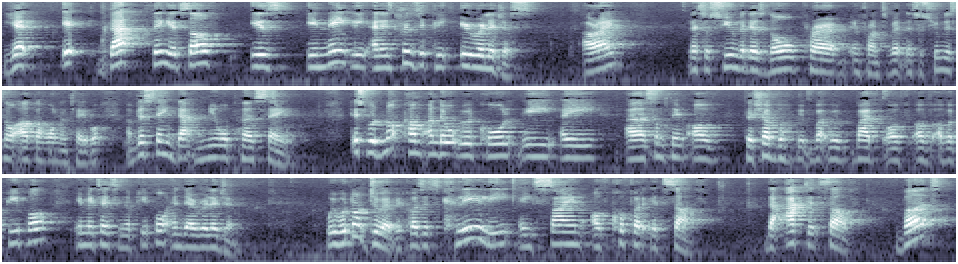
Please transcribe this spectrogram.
Yet it, that thing itself is innately and intrinsically irreligious. Alright? Let's assume that there's no prayer in front of it. Let's assume there's no alcohol on the table. I'm just saying that meal per se. This would not come under what we would call the, a uh, something of tashabbuh of, of, of a people, imitating a people and their religion. We would not do it because it's clearly a sign of kufr itself the act itself. But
